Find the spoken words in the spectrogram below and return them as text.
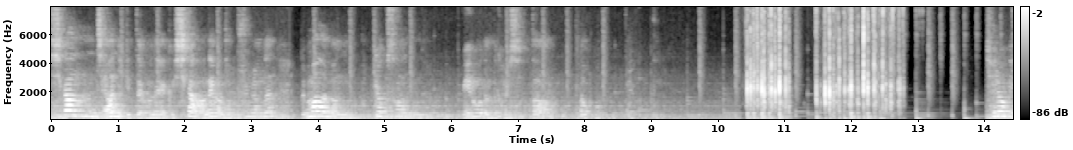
시간 제한이 있기 때문에 그 시간 안에만 다 풀면은 웬만하면 합격선 위로는 갈 수 있다라고. 체력이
